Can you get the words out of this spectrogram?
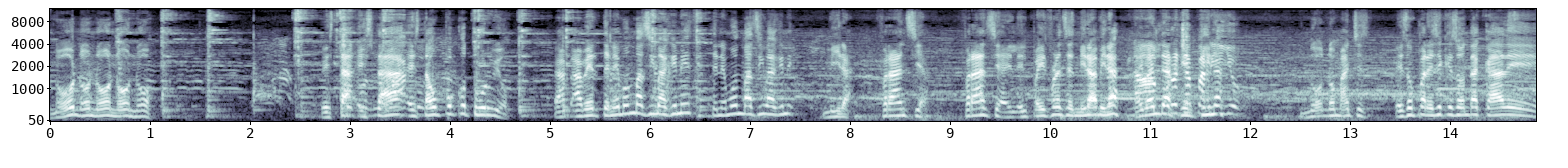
No, no, no, no, no. Está, está, está un poco turbio. A, a ver, tenemos más imágenes, tenemos más imágenes. Mira, Francia, Francia, el, el país francés. Mira, mira, No, ahí va el de Argentina. chaparrillo. No, no manches. Eso parece que son de acá de,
